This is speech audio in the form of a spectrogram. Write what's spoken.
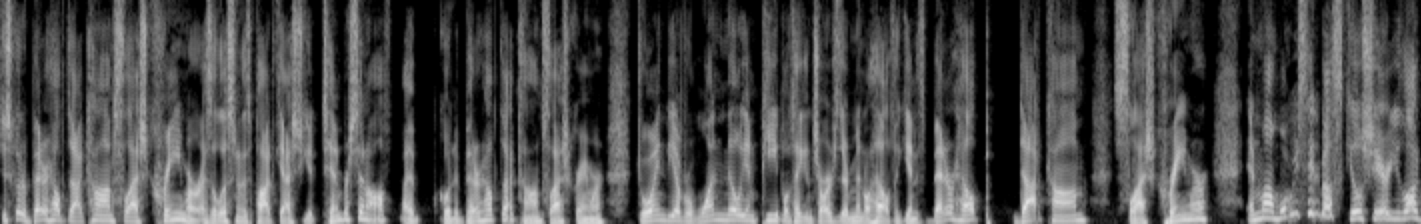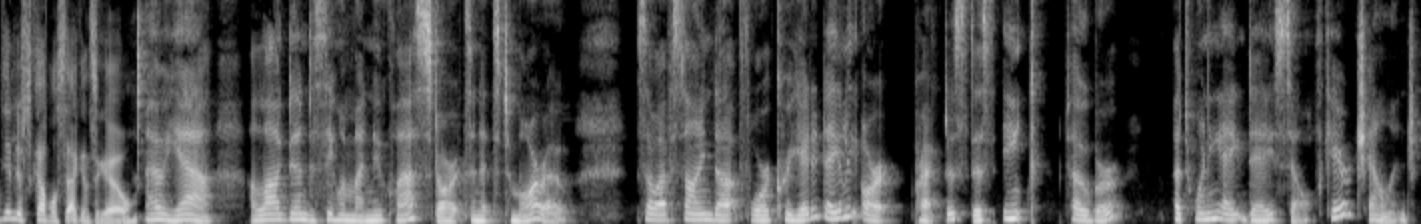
just go to betterhelp.com slash kramer as a listener to this podcast you get 10% off by going to betterhelp.com slash kramer join the over 1 million people taking charge of their mental health again it's betterhelp.com slash kramer and mom what were you saying about skillshare you logged in just a couple seconds ago Oh, yeah. I logged in to see when my new class starts, and it's tomorrow. So I've signed up for Create a Daily Art Practice, this Inktober, a 28 day self care challenge.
